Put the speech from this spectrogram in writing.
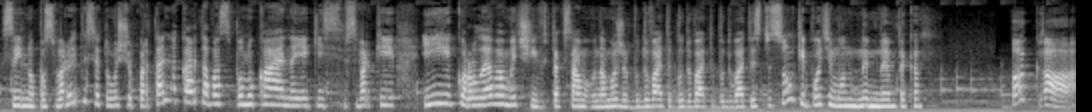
сильно посваритися, тому що квартальна карта вас спонукає на якісь сварки, і королева мечів так само вона може будувати, будувати, будувати стосунки. Потім он ним ним така. Пока.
